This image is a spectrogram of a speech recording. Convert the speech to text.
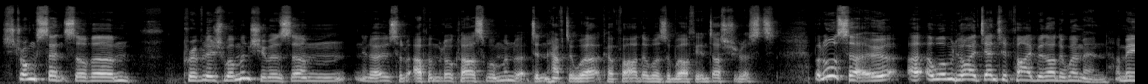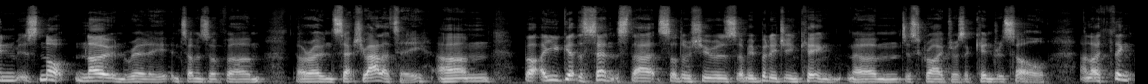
strong sense of. Um, privileged woman. She was, um, you know, sort of upper middle class woman, but didn't have to work. Her father was a wealthy industrialist, but also a, a woman who identified with other women. I mean, it's not known really in terms of um, her own sexuality, um, but you get the sense that sort of she was. I mean, Billie Jean King um, described her as a kindred soul, and I think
